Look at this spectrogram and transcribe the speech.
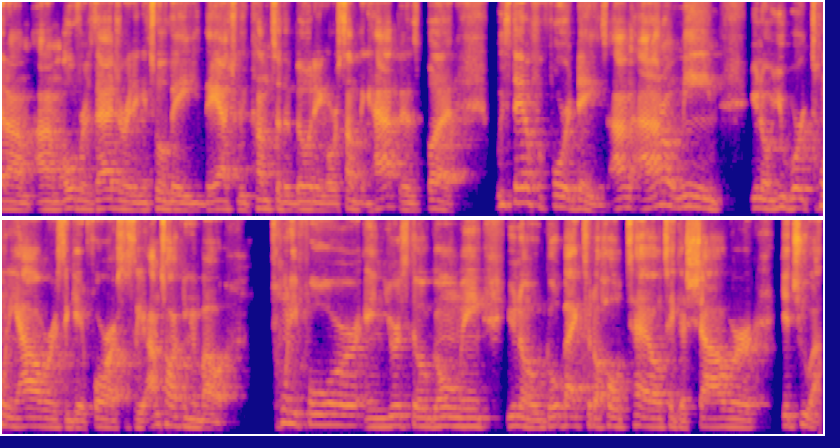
that I'm I'm over exaggerating until they they actually come to the building or something happens. But we stayed up for four days. I, I don't mean, you know, you work 20 hours and get four hours of sleep. I'm talking about 24 and you're still going, you know, go back to the hotel, take a shower, get you an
